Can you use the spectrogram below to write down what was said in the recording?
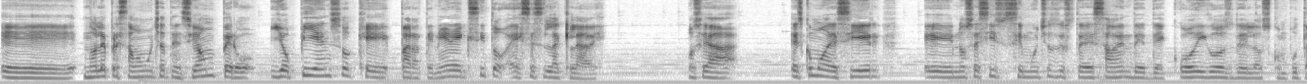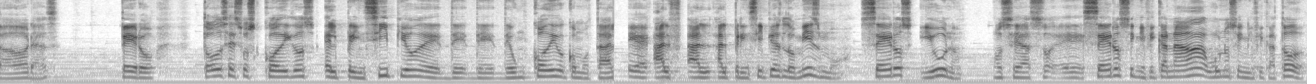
Eh, no le prestamos mucha atención, pero yo pienso que para tener éxito esa es la clave. O sea, es como decir, eh, no sé si, si, muchos de ustedes saben de, de códigos de las computadoras, pero todos esos códigos, el principio de, un código como tal, eh, al, principio es lo mismo, ceros y uno. O sea, eh, cero significa nada, uno significa todo.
